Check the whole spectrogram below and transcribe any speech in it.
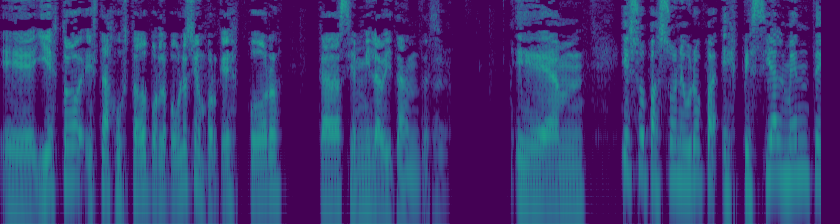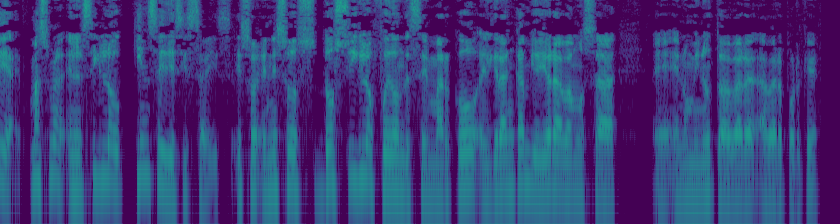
Eh, y esto está ajustado por la población, porque es por cada 100.000 habitantes. Claro. Eh, eso pasó en Europa especialmente más o menos en el siglo XV y XVI. Eso, en esos dos siglos fue donde se marcó el gran cambio y ahora vamos a, eh, en un minuto a ver, a ver por qué.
